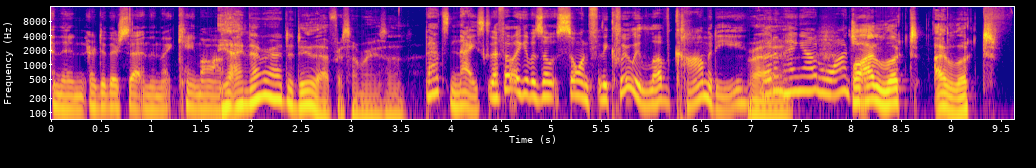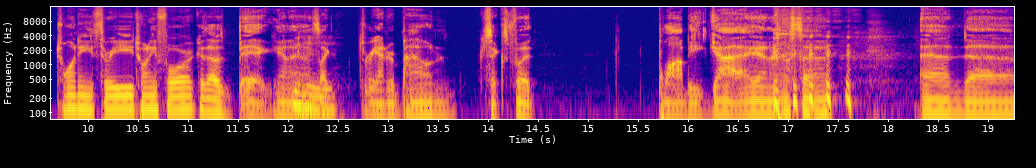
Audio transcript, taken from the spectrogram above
and then or did their set, and then like came off. Yeah, I never had to do that for some reason. That's nice because I felt like it was so, so unfair. They clearly love comedy. Let Right. them hang out and watch Well, it. I looked, I looked 23, 24 because I was big. You know, it's like Mm-hmm. 300 pound, six foot, blobby guy. You know, so and uh,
